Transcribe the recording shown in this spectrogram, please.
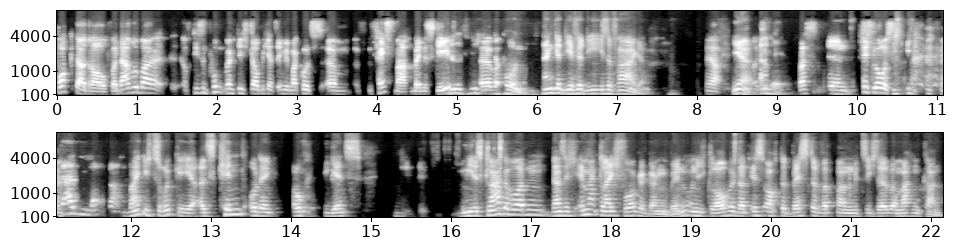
Bock da drauf, weil darüber, auf diesen Punkt möchte ich, glaube ich, jetzt irgendwie mal kurz ähm, festmachen, wenn es geht. Äh, Punkt. Danke dir für diese Frage. Ja, ja also, was, ähm, schieß los. Ich, ich, da, weit ich zurückgehe, als Kind oder auch jetzt, mir ist klar geworden, dass ich immer gleich vorgegangen bin und ich glaube, das ist auch das Beste, was man mit sich selber machen kann.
